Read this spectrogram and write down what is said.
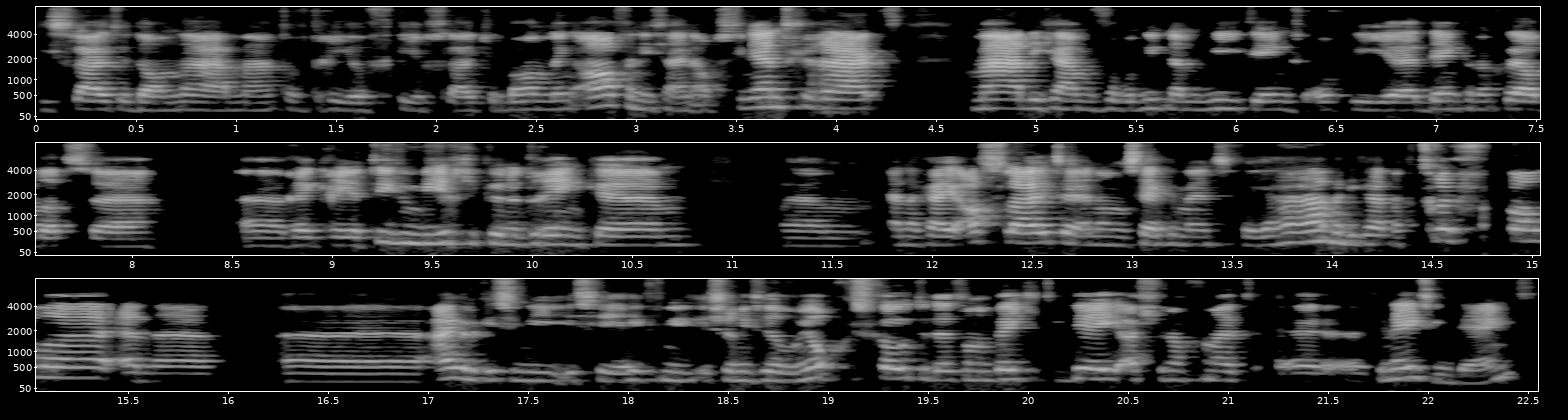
die sluiten dan na een maand of drie of vier sluit je de behandeling af. En die zijn abstinent geraakt. Maar die gaan bijvoorbeeld niet naar meetings. Of die uh, denken nog wel dat ze recreatief een biertje kunnen drinken. Um, en dan ga je afsluiten. En dan zeggen mensen van ja, maar die gaat nog terugvallen. En eigenlijk is, hij niet, is, heeft niet, is er niet heel veel mee opgeschoten. Dat is dan een beetje het idee als je nog vanuit genezing denkt.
